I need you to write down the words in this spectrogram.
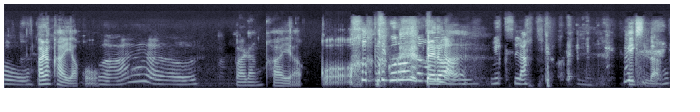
Oo. Parang kaya ko. Wow. Parang kaya ko. Siguro Pero, ano lang. Weeks lang. Mix lang.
